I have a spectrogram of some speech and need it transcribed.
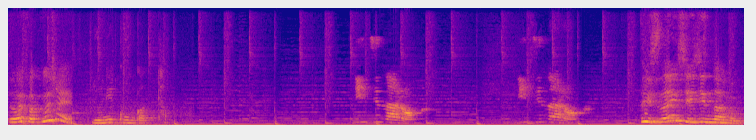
Давай покушай. 유니콘 같아. Единорог. Единорог. Ты знаешь единорог?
